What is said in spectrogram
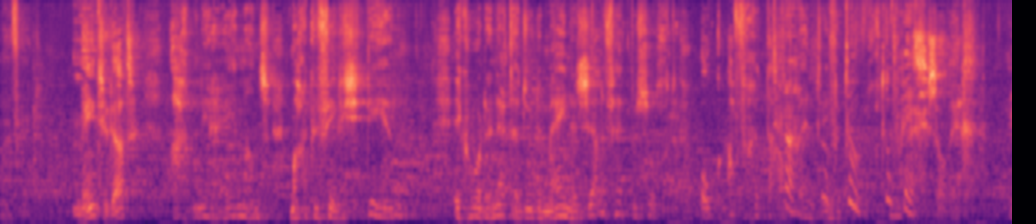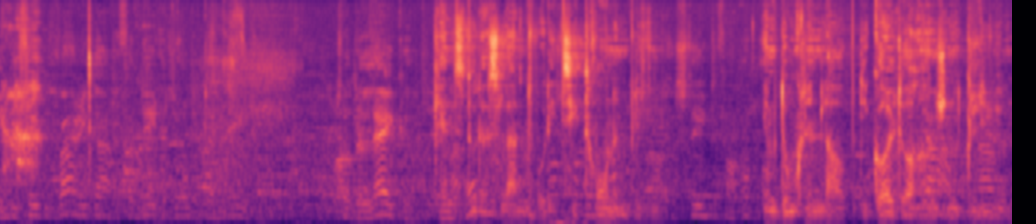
mijn vriend. Meent u dat? Ach, meneer Heijmans, mag ik u feliciteren? Ik hoorde net dat u de mijne zelf hebt bezocht. Ook afgetaald bent. Toe, krocht. toe Hij is al weg. In de februaridagen van 1909, terwijl de lijken Kennst du das Land, wo die Zitronen blühen? Im dunklen Laub die Goldorangen glühen.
